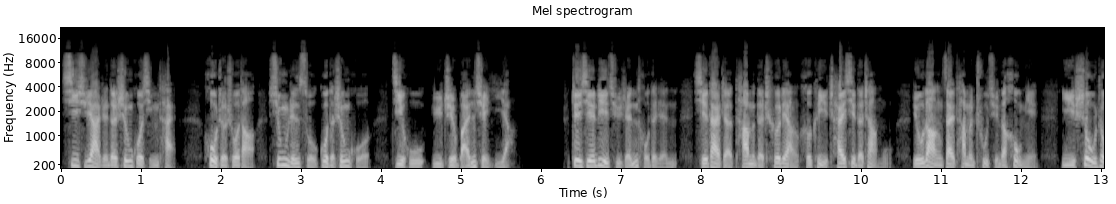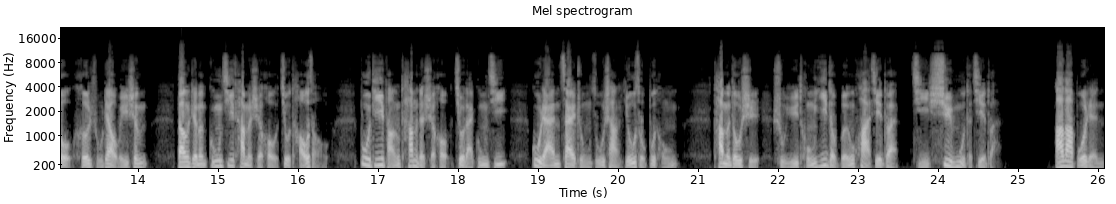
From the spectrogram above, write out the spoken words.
西徐亚人的生活形态，后者说到匈人所过的生活几乎与之完全一样。这些猎取人头的人携带着他们的车辆和可以拆卸的帐幕，流浪在他们畜群的后面，以瘦肉和乳料为生。当人们攻击他们时候就逃走，不提防他们的时候就来攻击。固然在种族上有所不同，他们都是属于同一的文化阶段及畜牧的阶段。阿拉伯人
